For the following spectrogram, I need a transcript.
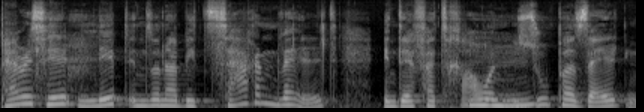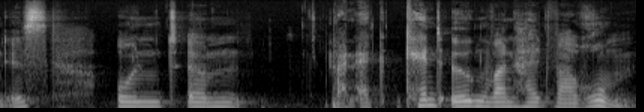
Paris Hilton lebt in so einer bizarren Welt, in der Vertrauen Mhm. super selten ist und ähm, man erkennt irgendwann halt warum.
